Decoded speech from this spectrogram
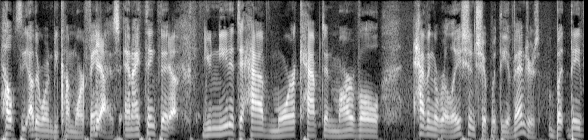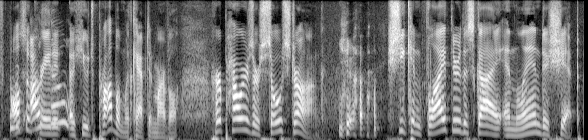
helps the other one become more famous. And I think that Yeah. you needed to have more Captain Marvel having a relationship with the Avengers, but they've also, created a huge problem with Captain Marvel. Her powers are so strong. Yeah. She can fly through the sky and land a ship,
